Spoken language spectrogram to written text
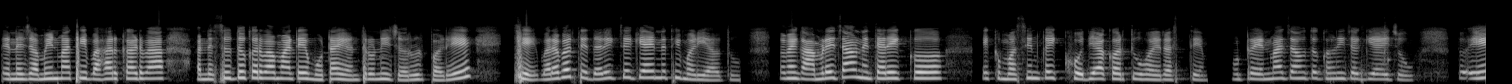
તેને જમીનમાંથી બહાર કાઢવા અને શુદ્ધ કરવા માટે મોટા યંત્રોની જરૂર પડે છે. બરાબર? તે દરેક જગ્યાએ નથી મળી આવતું. તમે ગામડે જાઓ ને, ત્યારે એક એક મશીન કંઈક ખોદ્યા કરતું હોય રસ્તે. હું ટ્રેનમાં જાઉં તો ઘણી જગ્યાએ જોઉં. તો એ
